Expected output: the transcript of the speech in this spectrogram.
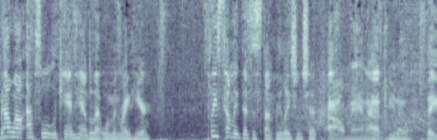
Bow Wow absolutely can't handle that woman right here. Please tell me that's a stunt relationship. Oh man, I you know they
